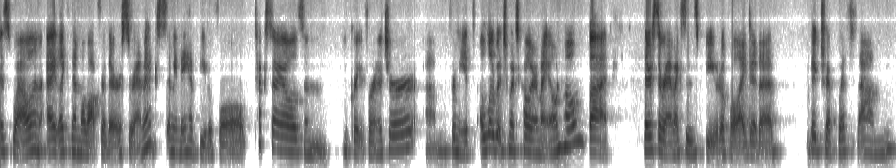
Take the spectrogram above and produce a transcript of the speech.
as well, and I like them a lot for their ceramics. I mean, they have beautiful textiles and great furniture. Um, for me, it's a little bit too much color in my own home, but their ceramics is beautiful. I did a big trip with um,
